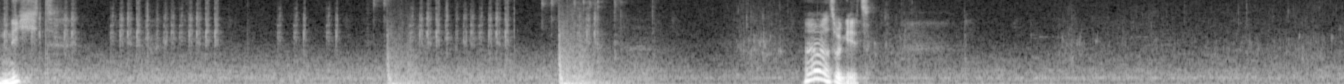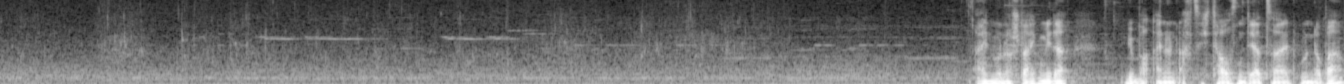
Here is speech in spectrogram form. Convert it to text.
Nicht. Ah, so geht's. Einwohner steigen wieder über 81.000 derzeit. Wunderbar.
